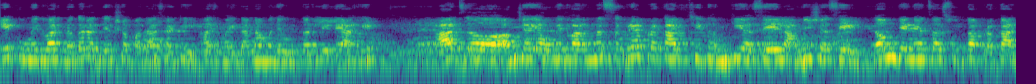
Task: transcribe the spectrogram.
एक उमेदवार नगर अध्यक्ष पदासाठी आज मैदानामध्ये उतरलेले आहे आज आमच्या या उमेदवारांना सगळ्या प्रकारची धमकी असेल आमिष असेल दम देण्याचा सुद्धा प्रकार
